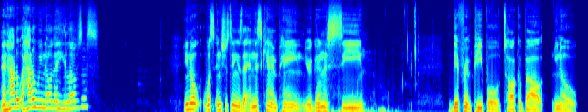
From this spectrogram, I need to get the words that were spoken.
And how do how do we know that he loves us? You know, what's interesting is that in this campaign, you're going to see different people talk about, you know,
